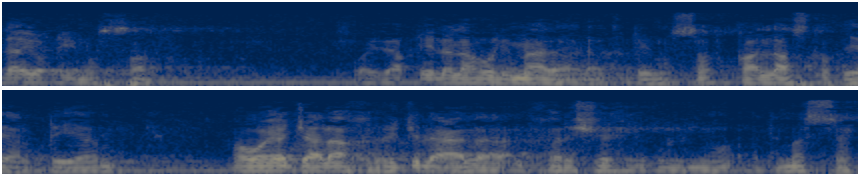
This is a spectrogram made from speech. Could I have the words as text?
لا يقيم الصف. وإذا قيل له لماذا لا تقيم الصف؟ قال لا أستطيع القيام. فهو يجعل آخر رجله على الفرشة يقول إنه أتمسك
